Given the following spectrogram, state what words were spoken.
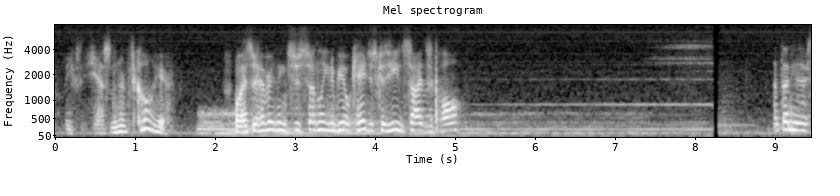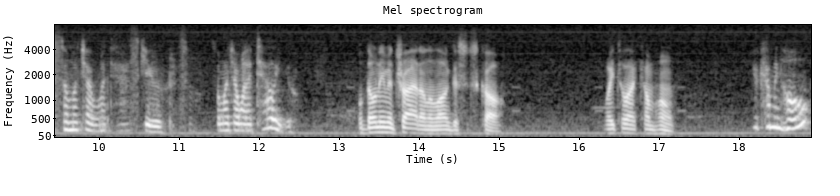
I believe that he has the nerve to call here. Oh, is everything's just suddenly going to be okay just because he decides to call? Antonio, there's so much I want to ask you. So, so much I want to tell you. Well, don't even try it on a long distance call. Wait till I come home. You're coming home?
